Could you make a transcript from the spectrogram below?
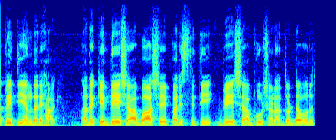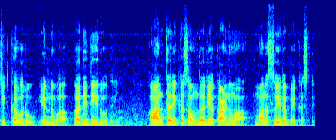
ಪ್ರೀತಿ ಎಂದರೆ ಹಾಗೆ. ಅದಕ್ಕೆ ದೇಶ, ಭಾಷೆ, ಪರಿಸ್ಥಿತಿ ವೇಷಭೂಷಣ ದೊಡ್ಡವರು, ಚಿಕ್ಕವರು ಎನ್ನುವ ಪರಿಧಿ ಇರೋದಿಲ್ಲ. ಆಂತರಿಕ ಸೌಂದರ್ಯ ಕಾಣುವ ಮನಸ್ಸು ಇರಬೇಕಷ್ಟೆ.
